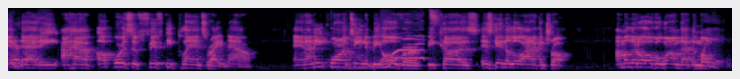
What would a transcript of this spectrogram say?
hear this. daddy. I have upwards of 50 plants right now. And I need quarantine to be over because it's getting a little out of control. I'm a little overwhelmed at the moment. Wait.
